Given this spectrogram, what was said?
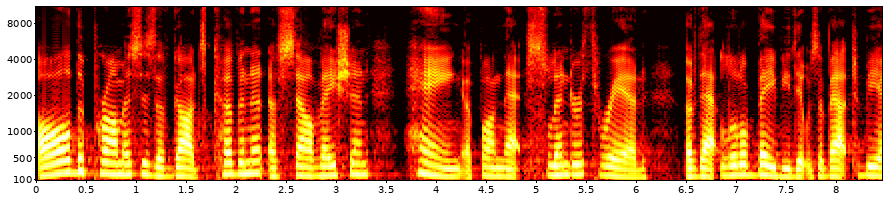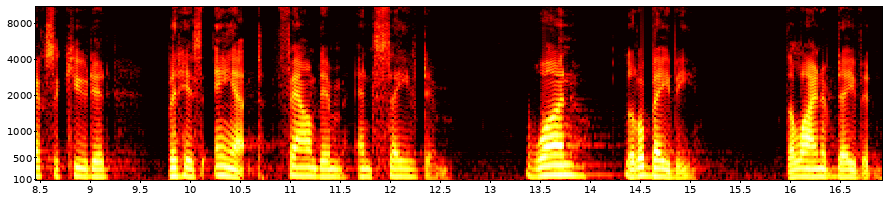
All the promises of God's covenant of salvation hang upon that slender thread of that little baby that was about to be executed, but his aunt found him and saved him. One little baby, the line of David.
